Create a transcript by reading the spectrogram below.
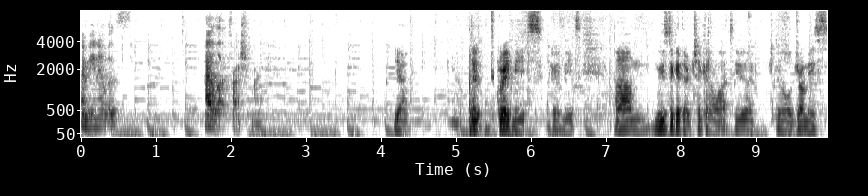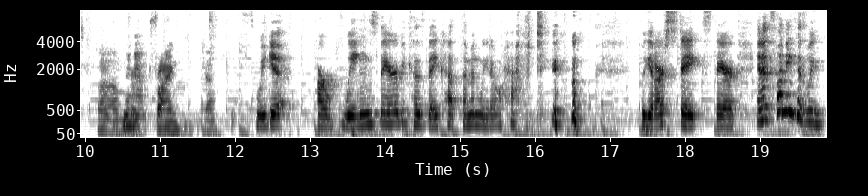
I mean, it was. I love Fresh Market. Yeah. Yeah. Great meats. Great meats. Um, we used to get their chicken a lot too, like little drummies um, for Mhm. frying. Yeah. We get our wings there because they cut them and we don't have to. we get our steaks there. And it's funny because we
